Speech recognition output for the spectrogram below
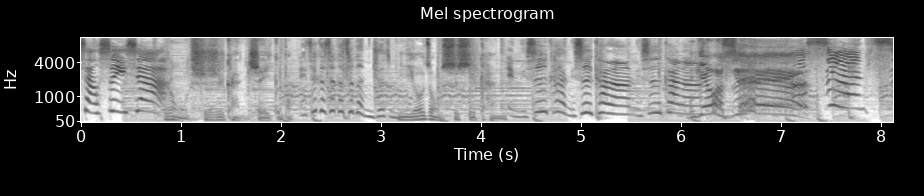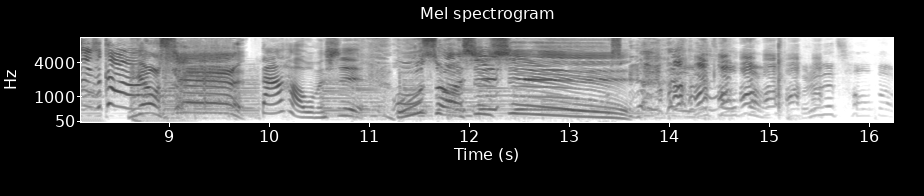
想试一下。让我试试看这个吧。哎，这个这个这个，你觉得怎么样？你有种试试看。哎，你试试看，你试试看啊，你试试看啊。你给我试。试啊，试试看。你给我试。大家好，我们是无所事事。超棒，我觉得超棒了。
